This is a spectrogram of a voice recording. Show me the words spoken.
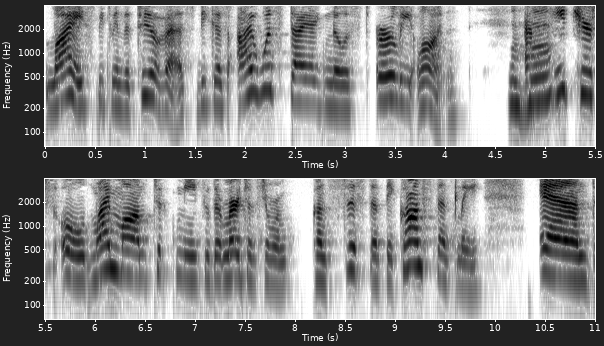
lies between the two of us because I was diagnosed early on. Mm-hmm. At eight years old, my mom took me to the emergency room consistently, constantly. And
